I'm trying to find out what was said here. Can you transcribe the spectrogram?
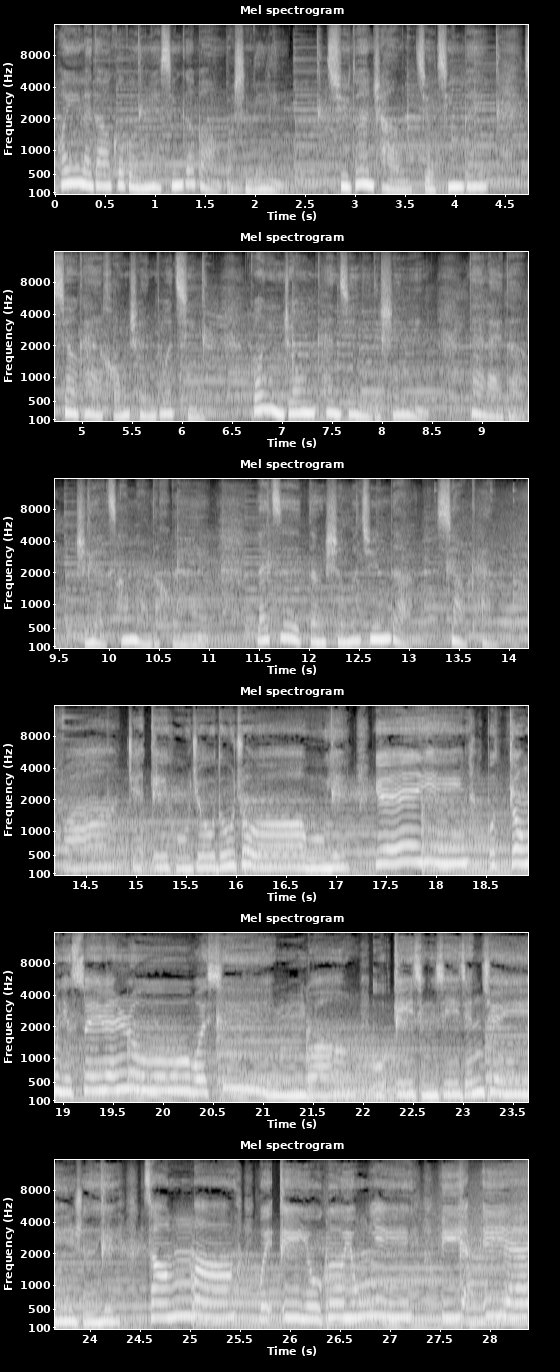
欢迎来到酷狗音乐新歌榜，我是 Lily。曲断肠，酒清杯，笑看红尘多情。光影中看见你的身影，带来的只有苍茫的回忆。来自等什么君的笑看。花间一壶酒，独酌无言。月影不动也随缘入我心光。无意清晰见君身影，苍茫回忆有何用意？呀咿呀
